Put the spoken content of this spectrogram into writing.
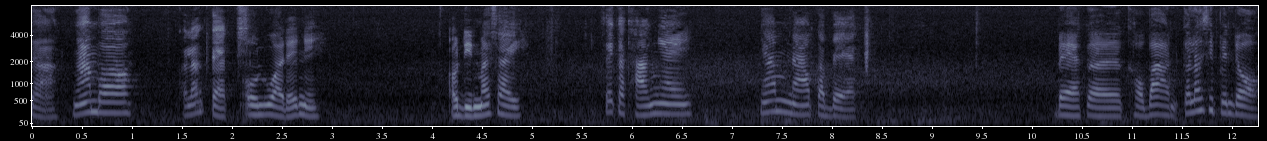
จ๋างามบอกำลังแตกโอรัวได้นี่ เอาดินมาใส่ ใส่กระถางไงงามหนาวกับแบก แบกเออเข้าบ้านก็แล้วสิเป็นดอก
